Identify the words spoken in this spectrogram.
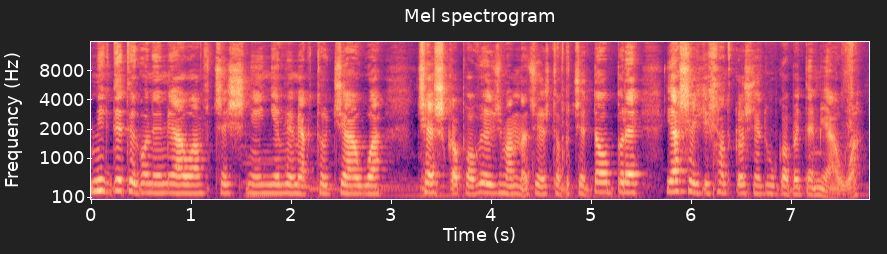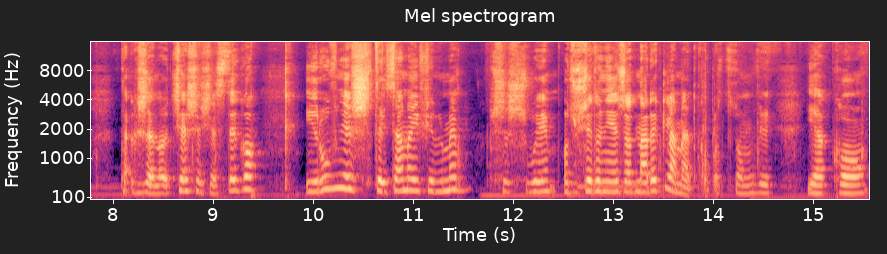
Nigdy tego nie miałam wcześniej, nie wiem jak to działa. Ciężko powiedzieć, mam nadzieję, że to będzie dobre. Ja 60 już niedługo będę miała. Także no cieszę się z tego. I również z tej samej firmy przyszły, oczywiście to nie jest żadna reklama, tylko po prostu to mówię jako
